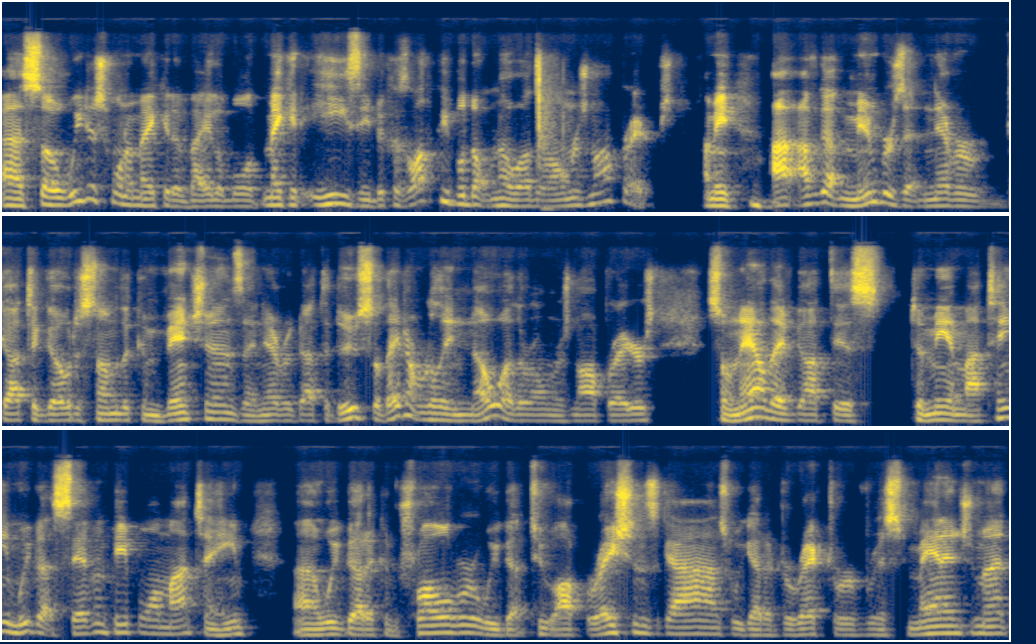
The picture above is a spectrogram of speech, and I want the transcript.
Uh, so we just want to make it available, make it easy because a lot of people don't know other owners and operators. I mean, mm-hmm. I, have got members that never got to go to some of the conventions, they never got to do so. They don't really know other owners and operators. So now they've got this to me and my team. We've got seven people on my team. Uh, we've got a controller, we've got two operations guys, we've got a director of risk management,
